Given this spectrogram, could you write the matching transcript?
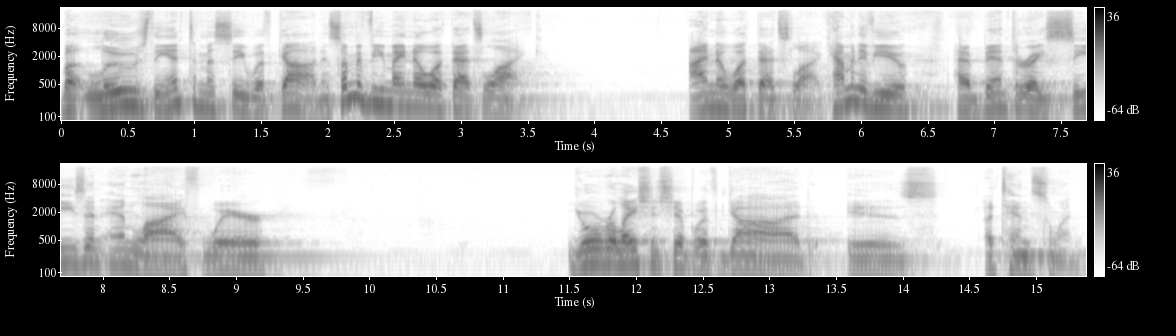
but lose the intimacy with God. And some of you may know what that's like. I know what that's like. How many of you have been through a season in life where your relationship with God is a tense one,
